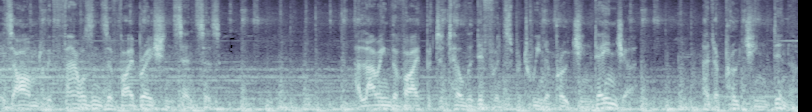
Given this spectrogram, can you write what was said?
It's armed with thousands of vibration sensors, allowing the Viper to tell the difference between approaching danger and approaching dinner.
